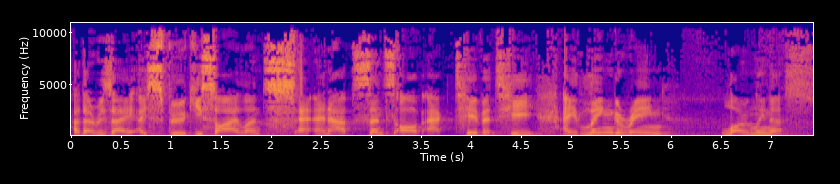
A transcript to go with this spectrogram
There is a, a spooky silence, an absence of activity, a lingering loneliness.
